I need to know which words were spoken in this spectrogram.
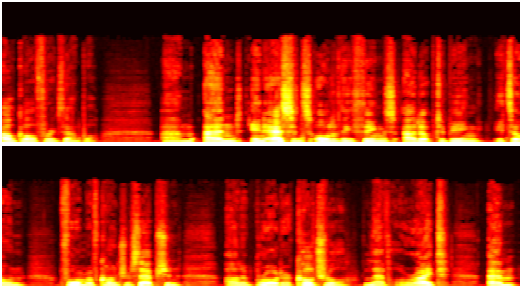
alcohol, for example. Um, and in essence, all of these things add up to being its own form of contraception on a broader cultural level, right? Um,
